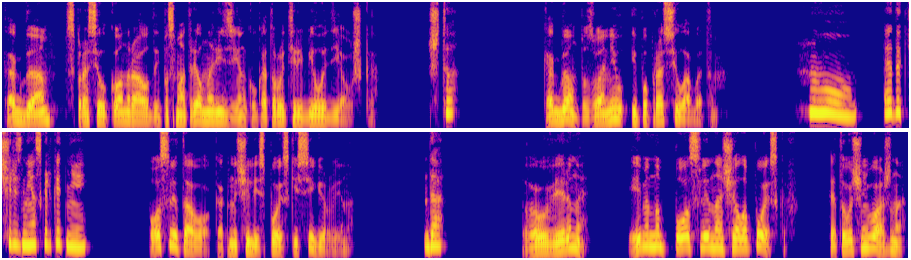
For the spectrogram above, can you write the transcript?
«Когда?» — спросил Конрауд и посмотрел на резинку, которую теребила девушка. «Что?» Когда он позвонил и попросил об этом? «Ну, эдак через несколько дней». «После того, как начались поиски Сигюрвина?» «Да». «Вы уверены? Именно после начала поисков. Это очень важно».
